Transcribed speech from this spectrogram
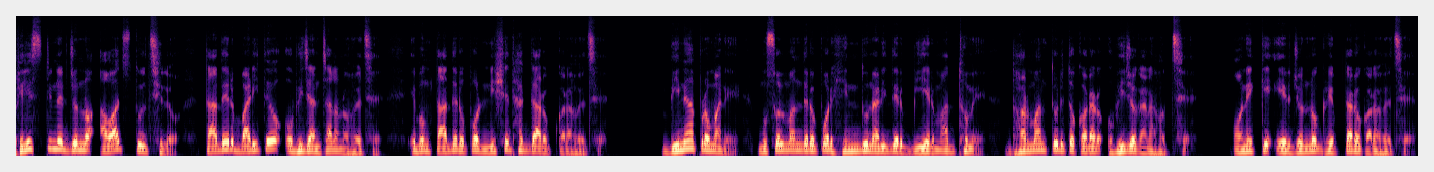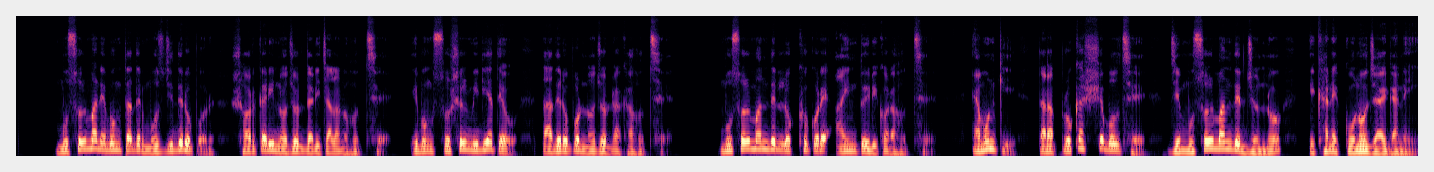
ফিলিস্তিনের জন্য আওয়াজ তুলছিল, তাদের বাড়িতেও অভিযান চালানো হয়েছে এবং তাদের ওপর নিষেধাজ্ঞা আরোপ করা হয়েছে। বিনা প্রমাণে মুসলমানদের ওপর হিন্দু নারীদের বিয়ের মাধ্যমে ধর্মান্তরিত করার অভিযোগ আনা হচ্ছে। অনেককে এর জন্য গ্রেপ্তারও করা হয়েছে। মুসলমান এবং তাদের মসজিদের ওপর সরকারি নজরদারি চালানো হচ্ছে এবং সোশ্যাল মিডিয়াতেও তাদের ওপর নজর রাখা হচ্ছে। মুসলমানদের লক্ষ্য করে আইন তৈরি করা হচ্ছে। এমনকি তারা প্রকাশ্যে বলছে যে মুসলমানদের জন্য এখানে কোনো জায়গা নেই।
